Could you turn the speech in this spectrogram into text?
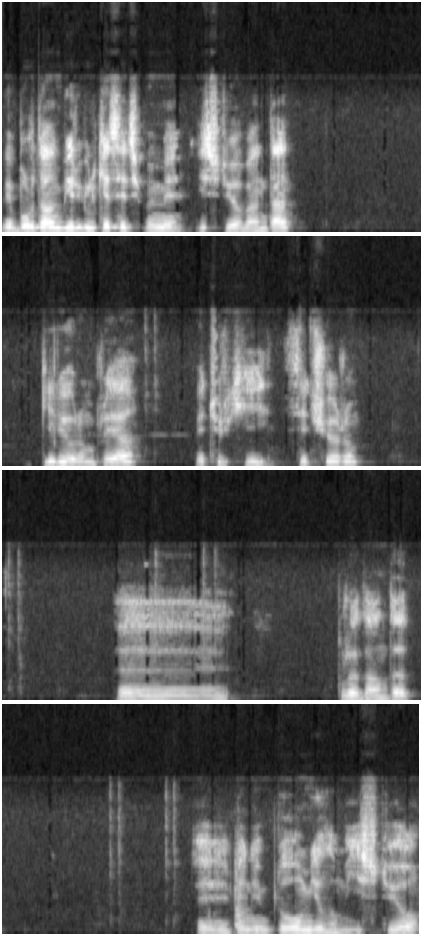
Ve buradan bir ülke seçmemi istiyor benden. Geliyorum buraya ve Türkiye'yi seçiyorum. Ee, buradan da e, benim doğum yılımı istiyor.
